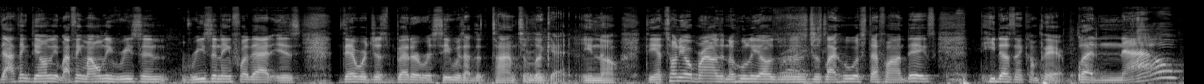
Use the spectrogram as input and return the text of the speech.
I think the only. I think my only reason reasoning for that is there were just better receivers at the time to look at. You know, the Antonio Browns and the Julios was just like who is Stefon Diggs? He doesn't compare. But now.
